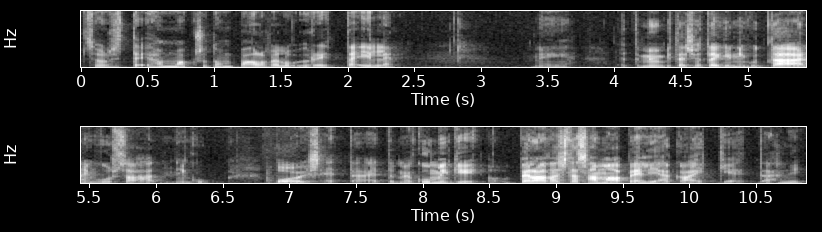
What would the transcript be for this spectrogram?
Se on sitten ihan maksuton palvelu yrittäjille. Niin että minun pitäisi jotenkin niin kuin, tämä niin kuin, saada niin kuin, pois, että, että me kumminkin pelataan sitä samaa peliä kaikki. Että... Niin.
